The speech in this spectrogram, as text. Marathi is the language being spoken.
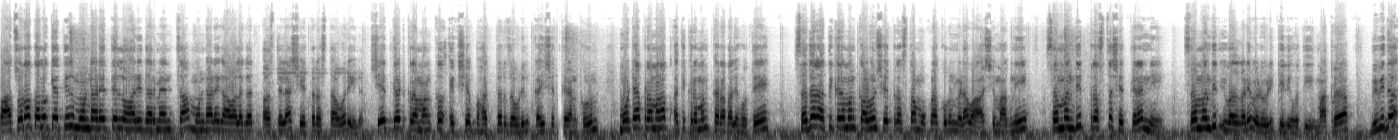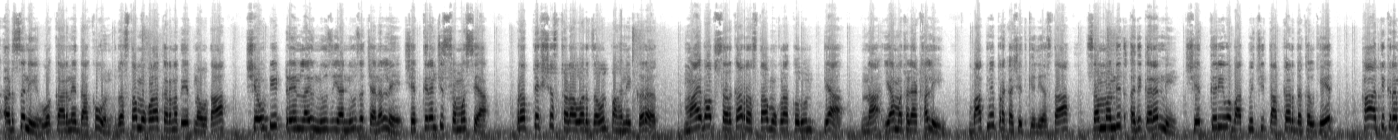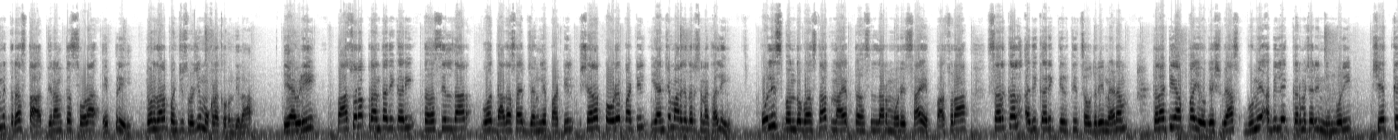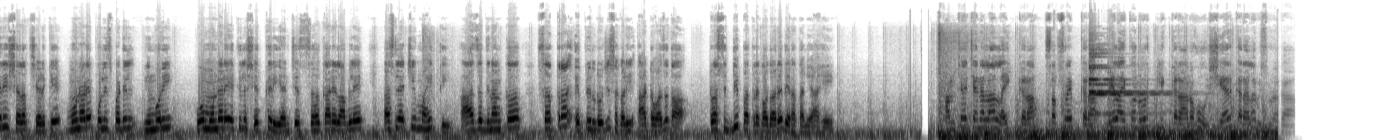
पाचोरा तालुक्यातील मोंढाडे ते लोहारी दरम्यानचा मोंढाडे गावालगत असलेल्या शेत रस्त्यावरील शेतगट क्रमांक एकशे बहात्तर जवळील काही शेतकऱ्यांकडून मोठ्या प्रमाणात अतिक्रमण करण्यात आले होते. सदर अतिक्रमण काढून शेतरस्ता मोकळा करून मिळावा अशी मागणी संबंधित त्रस्त शेतकऱ्यांनी संबंधित विभागाकडे वेळोवेळी केली होती. मात्र विविध अडचणी व कारणे दाखवून रस्ता मोकळा करण्यात येत नव्हता. शेवटी ट्रेन लाईव्ह न्यूज या न्यूज चॅनलने शेतकऱ्यांची समस्या प्रत्यक्ष स्थळावर जाऊन पाहणी करत मायबाप सरकार रस्ता मोकळा करून द्या ना या मथड्याखाली बातमी प्रकाशित केली असता संबंधित अधिकाऱ्यांनी शेतकरी व बातमीची तात्काळ दखल घेत हा अतिक्रमित रस्ता दिनांक सोळा एप्रिल दोन हजार पंचवीस रोजी मोकळा करून दिला. यावेळी पाचोरा प्रांताधिकारी तहसीलदार व दादासाहेब जंगले पाटील शरद पवडे पाटील यांच्या मार्गदर्शनाखाली पोलीस बंदोबस्तात नायब तहसीलदार मोरे साहेब पाचोरा सर्कल अधिकारी कीर्ती चौधरी मॅडम तलाटी आप्पा योगेश व्यास भूमी अभिलेख कर्मचारी निंबोरी शेतकरी शरद शेडके मोंढाडे पोलीस पाटील निंबोरी व मोंढाडे येथील शेतकरी यांचे सहकार्य लाभले असल्याची माहिती आज दिनांक सतरा एप्रिल रोजी सकाळी आठ वाजता प्रसिद्धी पत्रकाद्वारे देण्यात आली आहे. आमच्या चॅनलला लाईक करा सबस्क्राईब करा बेल आयकॉनवर क्लिक करा आणि हो शेअर करायला विसरू नका.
